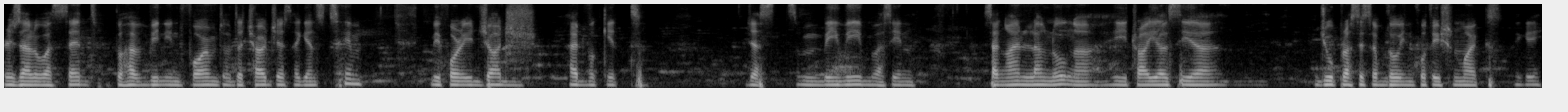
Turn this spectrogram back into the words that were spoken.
Rizal was said to have been informed of the charges against him before a judge advocate just maybe as in sangan lang no nga i-trial siya due process of law in quotation marks. Okay?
